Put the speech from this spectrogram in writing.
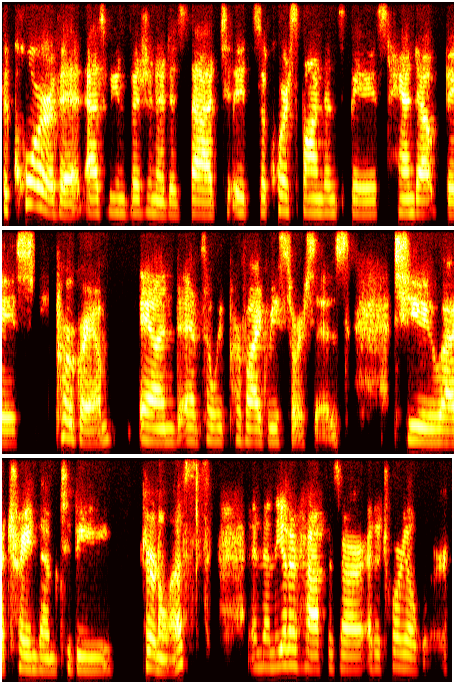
the core of it, as we envision it, is that it's a correspondence based, handout based program. And, and so we provide resources to uh, train them to be journalists. And then the other half is our editorial work,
